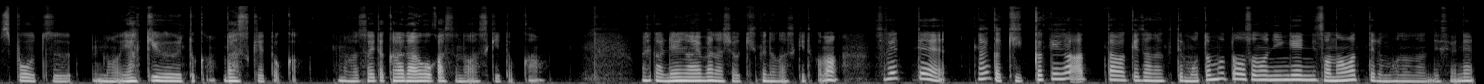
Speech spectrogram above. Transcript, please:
スポーツ、まあ、野球とか、バスケとか、まあそういった体を動かすのが好きとか、もしくは恋愛話を聞くのが好きとか、まあ、それって、何かきっかけがあったわけじゃなくて、もともとその人間に備わってるものなんですよね。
